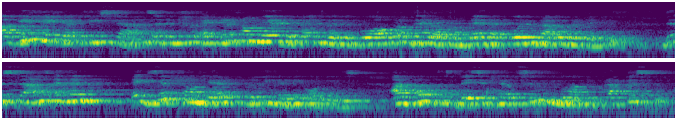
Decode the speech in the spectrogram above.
again take that T stance and if you enter from here, depends whether you go out from there or from there, that choreographer will tell you. This stance and then exit from here looking at the audience. I hope this basic helps you. You have to practice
